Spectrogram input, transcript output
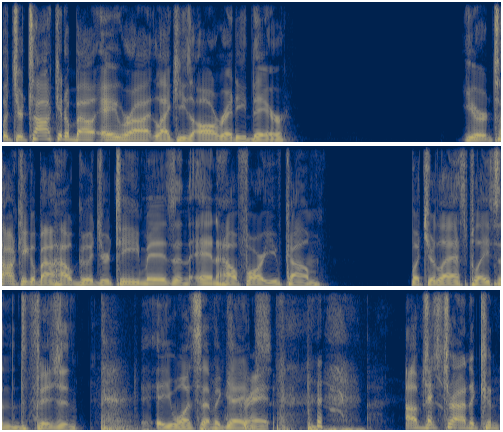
but you're talking about a rod like he's already there. You're talking about how good your team is and and how far you've come but you're last place in the division and you won seven games. I'm just trying to con-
